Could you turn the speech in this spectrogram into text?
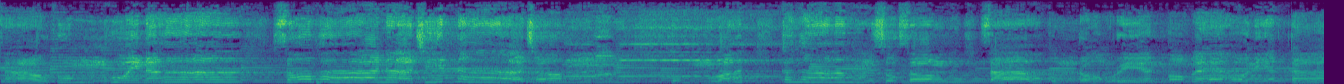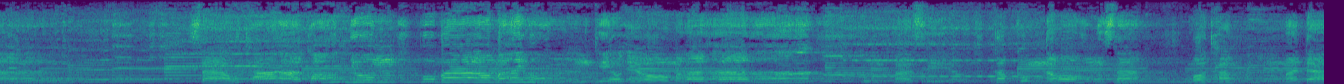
สาวคุ้มห้วยนาโสภาหน้าชิดหน้าชม คุ้มวัดก็งามสุขสม สาวคุ้มโรงเรียนมองแล้วเนียนตา สาวท่าของยุง ผู้บ่าวไม้มุงเที่ยวแอวมา ปลาเสียว กับคุ้มน้องสักบ่ธรรมดา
